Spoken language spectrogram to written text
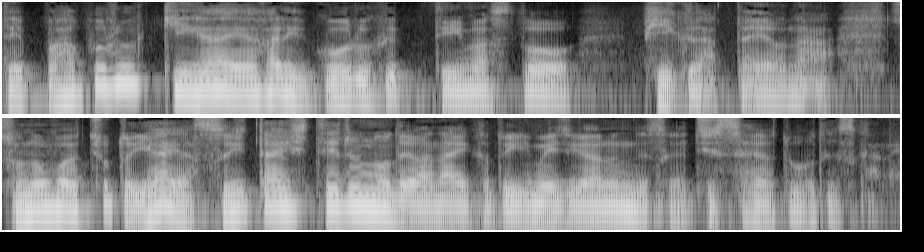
で、バブル期がやはりゴルフって言いますと、ピークだったような、その後はちょっとやや衰退しているのではないかというイメージがあるんですが、実際はどうですかね？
